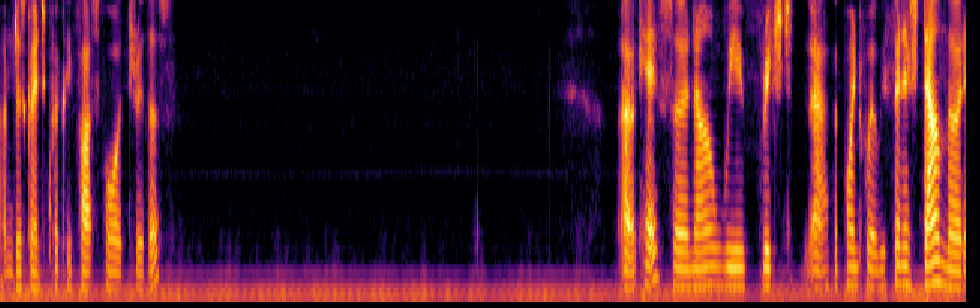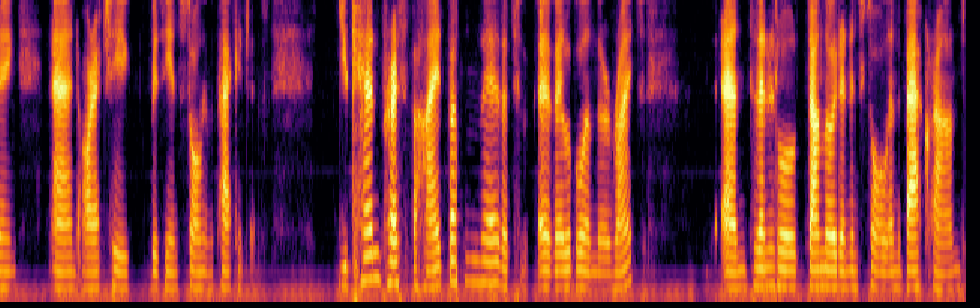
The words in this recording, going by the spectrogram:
I'm just going to quickly fast forward through this. Okay, so now we've reached uh, the point where we finished downloading and are actually busy installing the packages. You can press the hide button there that's available on the right and then it'll download and install in the background.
